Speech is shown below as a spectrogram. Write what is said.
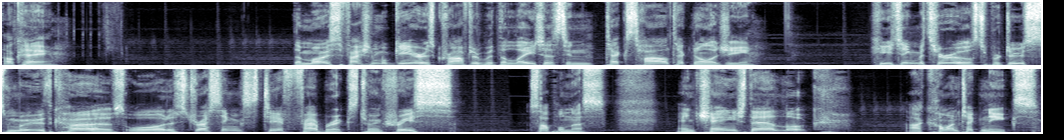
Okay. The most fashionable gear is crafted with the latest in textile technology. Heating materials to produce smooth curves or distressing stiff fabrics to increase suppleness and change their look are common techniques.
